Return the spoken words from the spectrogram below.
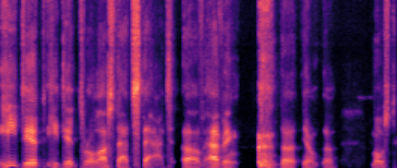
he did he did throw us that stat of having the you know the most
